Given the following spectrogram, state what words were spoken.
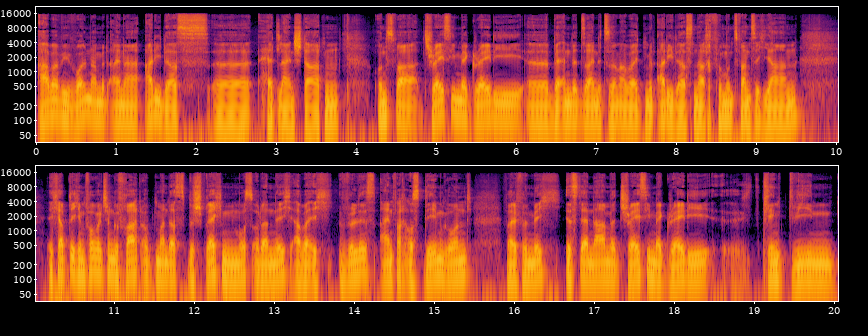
aber wir wollen mal mit einer Adidas-Headline äh, starten. Und zwar Tracy McGrady äh, beendet seine Zusammenarbeit mit Adidas nach 25 Jahren. Ich habe dich im Vorfeld schon gefragt, ob man das besprechen muss oder nicht, aber ich will es einfach aus dem Grund, weil für mich ist der Name Tracy McGrady, äh, klingt wie ein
